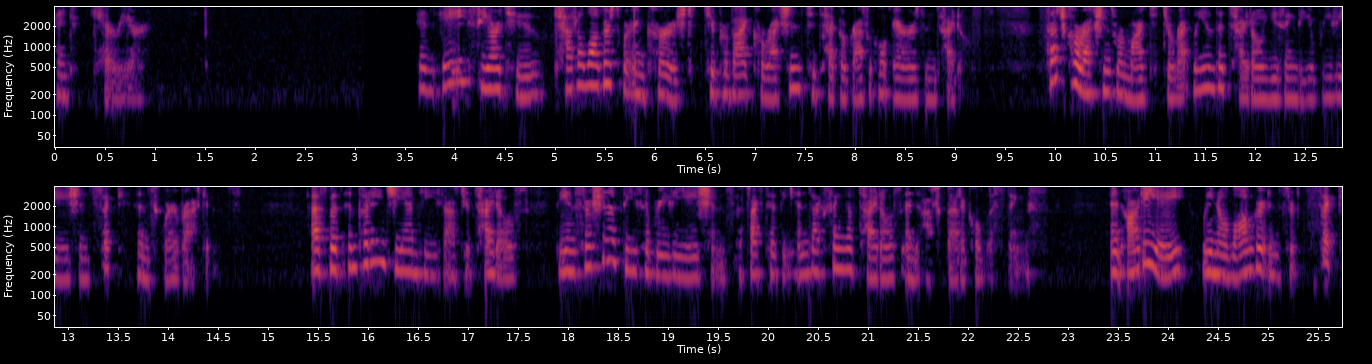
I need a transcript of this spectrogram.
and carrier. In AACR2, catalogers were encouraged to provide corrections to typographical errors in titles. Such corrections were marked directly in the title using the abbreviation SIC in square brackets. As with inputting GMDs after titles, the insertion of these abbreviations affected the indexing of titles in alphabetical listings. In RDA, we no longer insert SIC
